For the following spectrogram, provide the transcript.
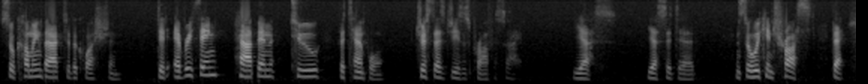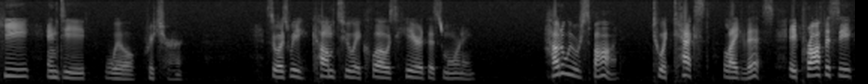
So, coming back to the question did everything happen to the temple just as Jesus prophesied? Yes. Yes, it did. And so we can trust that he indeed will return. So, as we come to a close here this morning, how do we respond to a text like this, a prophecy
